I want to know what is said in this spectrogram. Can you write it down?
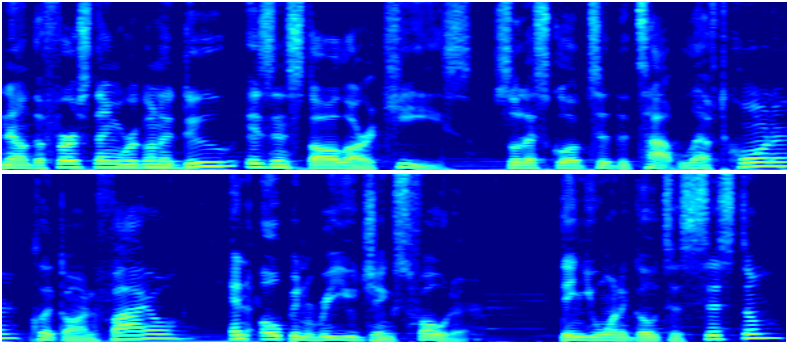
Now the first thing we're gonna do is install our keys. So let's go up to the top left corner, click on file and open Ryujinx folder. Then you wanna go to system.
